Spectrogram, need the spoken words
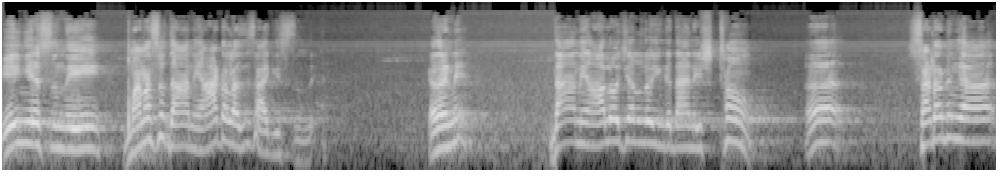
ఏం చేస్తుంది? మనసు దాని ఆటలు అది సాగిస్తుంది. కదండి? దాని ఆలోచనలు ఇంక దాని ఇష్టం. సడన్గా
